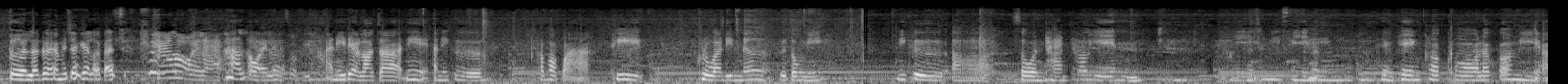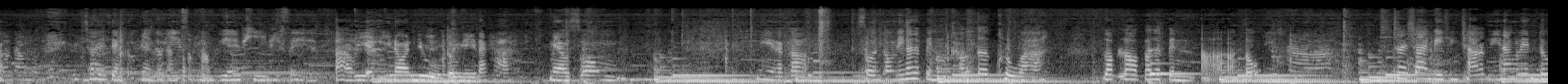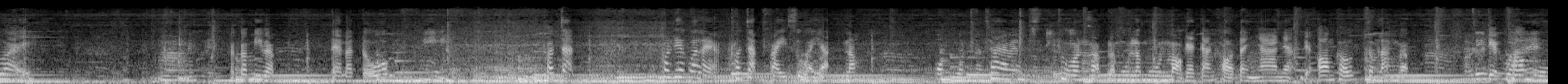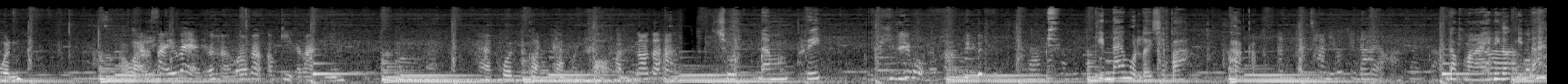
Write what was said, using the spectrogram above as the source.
เกินแล้วด้วยไม่ใช่แค่ร้อยแปดสิบห้าร้อยแล้วห้าร้อยเลยอันนี้เดี๋ยวเราจะนี่ อันนี้คือเขาบอกว่าที่ครัวดินเนอร์คือตรงนี้ นี่คือเอ่อ โซนทานข้าวเย็นนี่มีเสียงเพลงคลอคลอแล้วก็มีอะใช่เสียงเสียงดังตบสำหรับ VIP พิเศษอ่า VIP นอนอยู่ตรงนี้นะคะ แมวส้ม นี่แล้วก็โซนตรงนี้ก็จะเป็นเคาน์เตอร์ครัว รอบๆก็จะเป็นเอ่อโต๊ะใช่ใช่มีชิงช้าแบบนี้นั่งเล่นด้วยอืมแล้วก็มีแบบแต่ละโต๊ะนี่เขาจัดเขาเรียกว่าอะไรอะเขาจัดไฟสวยอะเนาะคนคนนะ ใช่ มันโทนแบบละมุนละมุนเหมาะแก่การขอแต่งงานเนี่ย เดี๋ยวอ้อมเขากำลังแบบเก็บข้อมูลเอาไว้ไซส์แหวนด้วยค่ะว่าแบบเอากี่กะลัดนี้อืมหาคนก่อนหาคนขอก่อนนอกจากหาชุดน้ำพริก พี่ได้บอกนะคะกินได้หมดเลยใช่ปะผักกับอันชานี้ก็กินได้เหรอคะดอกไม้นี่ก็กินได้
